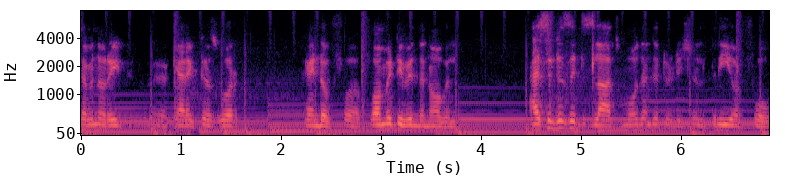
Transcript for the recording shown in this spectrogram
seven or eight uh, characters who are kind of uh, formative in the novel as it is it is large more than the traditional three or four.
